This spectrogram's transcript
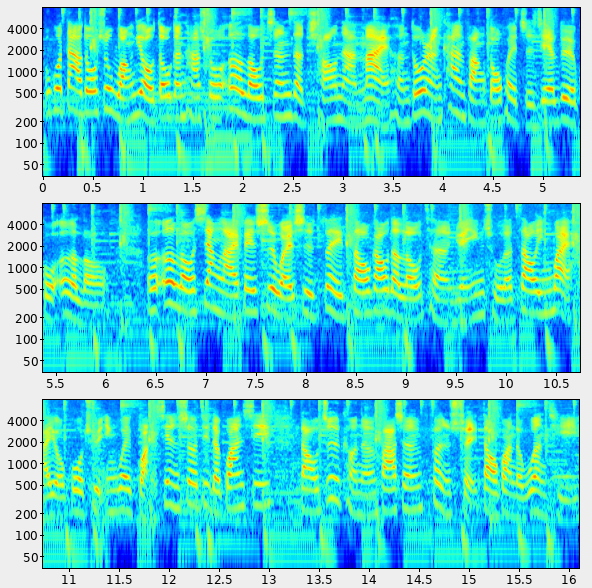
不过大多数网友都跟他说，二楼真的超难卖，很多人看房都会直接略过二楼。而二楼向来被视为是最糟糕的楼层，原因除了噪音外，还有过去因为管线设计的关系，导致可能发生粪水倒灌的问题。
